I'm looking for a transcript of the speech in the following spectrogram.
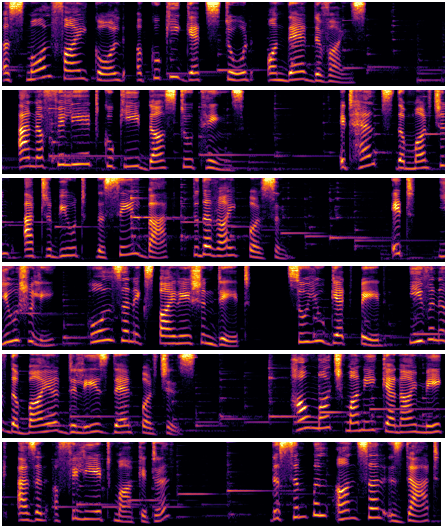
a small file called a cookie gets stored on their device. An affiliate cookie does two things. It helps the merchant attribute the sale back to the right person. It, usually, holds an expiration date, so you get paid even if the buyer delays their purchase. How much money can I make as an affiliate marketer? The simple answer is that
